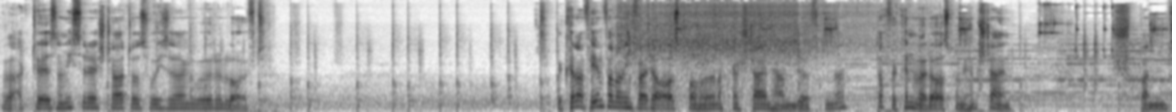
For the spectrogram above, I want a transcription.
Aber aktuell ist noch nicht so der Status, wo ich sagen würde, läuft. Wir können auf jeden Fall noch nicht weiter ausbauen, weil wir noch keinen Stein haben dürften, ne? Doch, wir können weiter ausbauen, wir haben Stein. Spannend.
